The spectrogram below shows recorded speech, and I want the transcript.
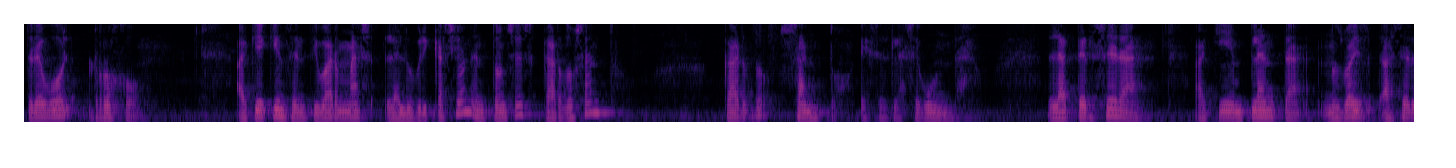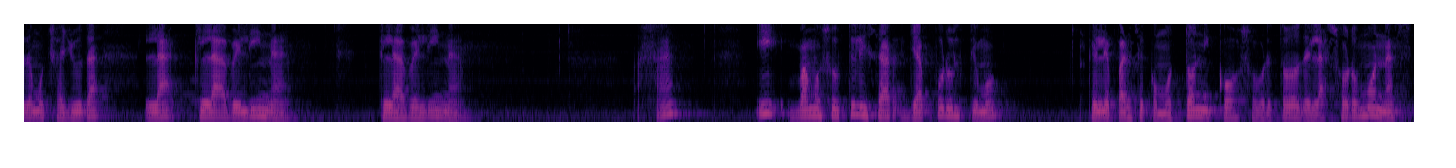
Trébol rojo. Aquí hay que incentivar más la lubricación, entonces cardo santo cardo santo, esa es la segunda. La tercera, aquí en planta, nos va a hacer de mucha ayuda la clavelina, clavelina. Y vamos a utilizar ya por último, que le parece como tónico, sobre todo de las hormonas,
